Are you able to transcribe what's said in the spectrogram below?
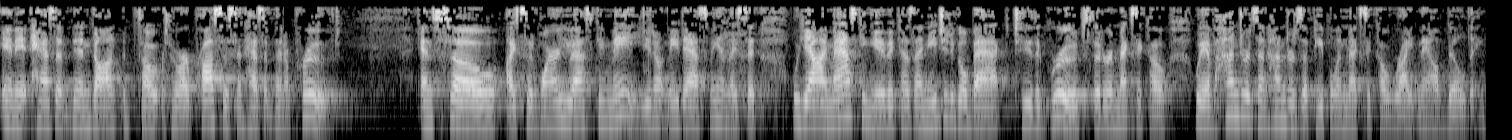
and it hasn't been gone through our process and hasn't been approved. And so I said, why are you asking me? You don't need to ask me. And they said, well, yeah, I'm asking you because I need you to go back to the groups that are in Mexico. We have hundreds and hundreds of people in Mexico right now building.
